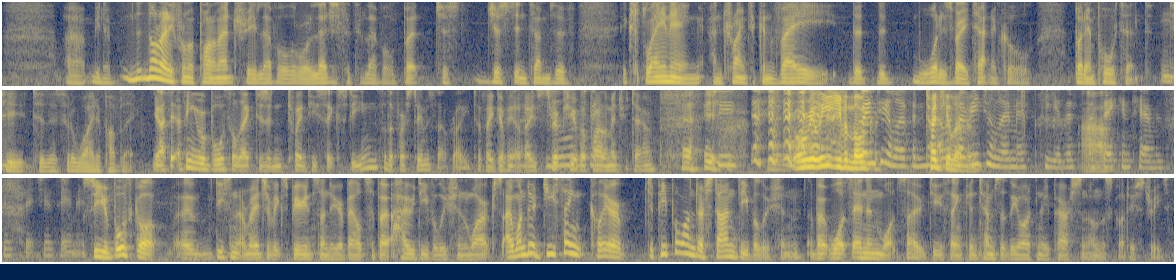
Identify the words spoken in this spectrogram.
Uh, you know, n- not only from a parliamentary level or a legislative level, but just just in terms of explaining and trying to convey the, the what is very technical but important mm-hmm. to, to the sort of wider public. Yeah, I, th- I think you were both elected in 2016 for the first time. Is that right? Have I give given, have I stripped no, you of a parliamentary term? oh, really? Even longer? 2011. 2011. I was a regional MSP, and this is ah. my second term as constituency MSP. So you both got a decent range of experience under your belts about how devolution works. I wonder, do you think, Clare, do people understand devolution about what's in and what's out? Do you think, in terms of the ordinary person on the Scottish street?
